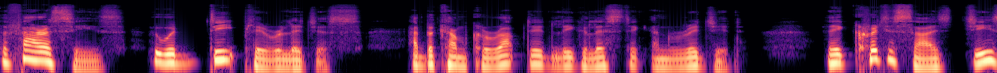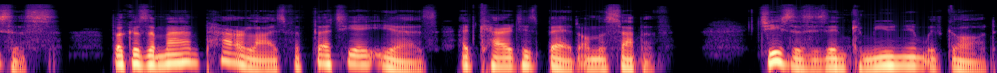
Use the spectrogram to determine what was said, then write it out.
The Pharisees, who were deeply religious, had become corrupted, legalistic, and rigid. They criticized Jesus because a man paralyzed for 38 years had carried his bed on the Sabbath. Jesus is in communion with God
